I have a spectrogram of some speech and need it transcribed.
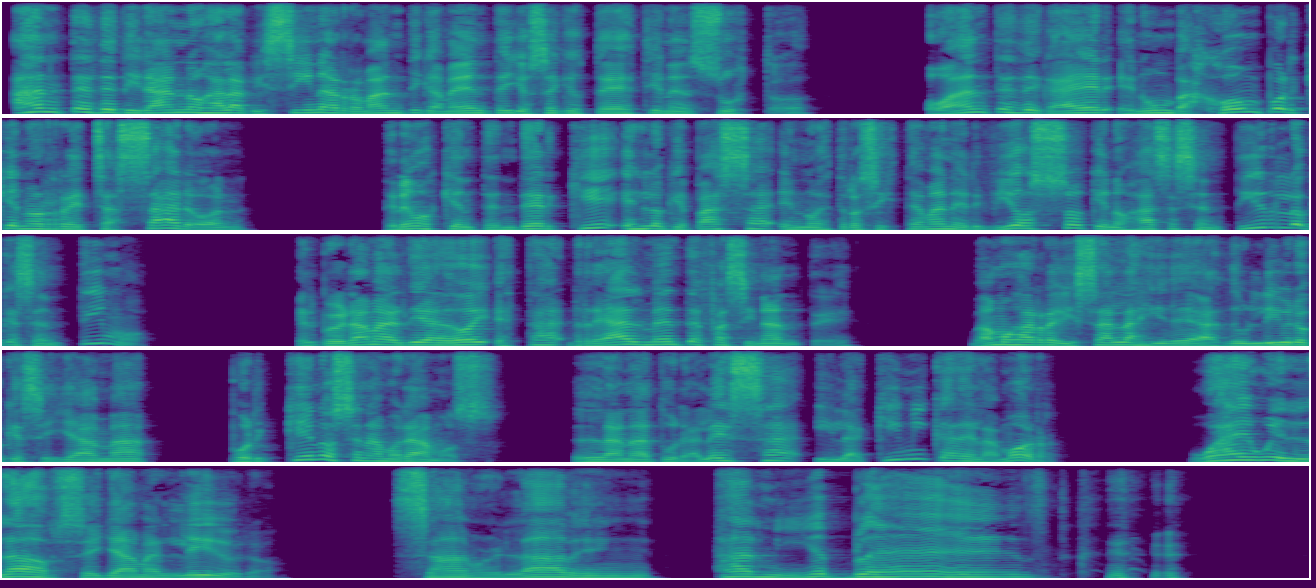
Antes de tirarnos a la piscina románticamente, yo sé que ustedes tienen susto. O antes de caer en un bajón porque nos rechazaron, tenemos que entender qué es lo que pasa en nuestro sistema nervioso que nos hace sentir lo que sentimos. El programa del día de hoy está realmente fascinante. Vamos a revisar las ideas de un libro que se llama ¿Por qué nos enamoramos? La naturaleza y la química del amor. Why We Love se llama el libro. Summer loving had me a.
